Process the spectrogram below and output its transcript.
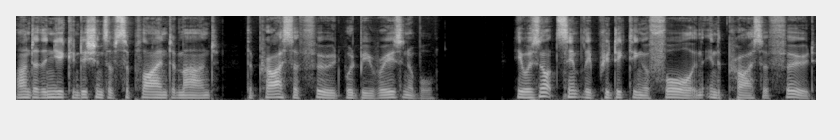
Under the new conditions of supply and demand, the price of food would be reasonable. He was not simply predicting a fall in, in the price of food,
